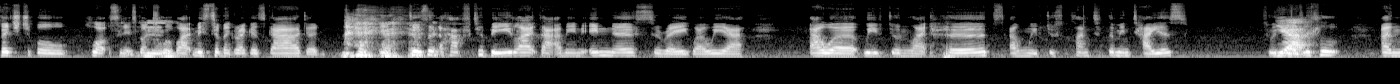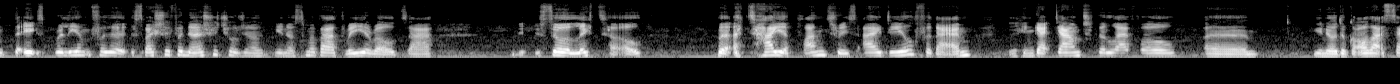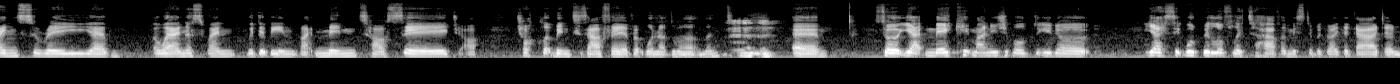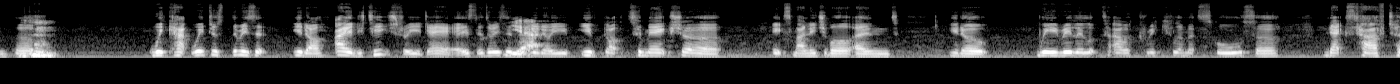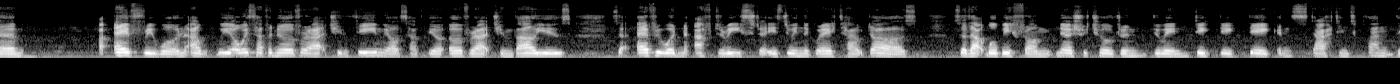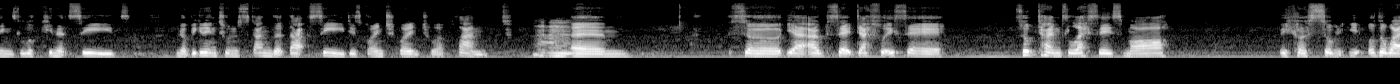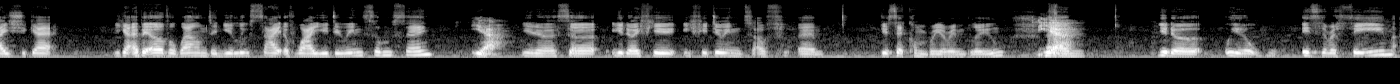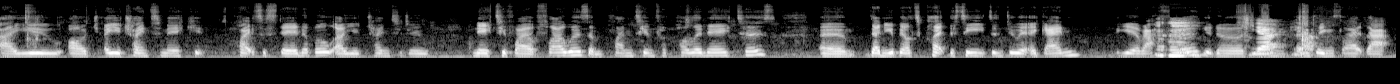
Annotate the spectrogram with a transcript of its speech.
vegetable plots, and it's going to look like Mr. McGregor's garden it doesn't have to be like that. I mean, in nursery where we are, our we've done like herbs and we've just planted them in tires. So we've Yeah. made little, and it's brilliant for the, especially for nursery children. You know, some of our three-year-olds are so little, but a tire planter is ideal for them. They can get down to the level. Um, you know, they've got all that sensory um, awareness when, with it being like mint or sage or chocolate mint is our favourite one at the moment. Mhm. Um, so yeah, make it manageable. You know, yes, it would be lovely to have a Mr. McGregor garden, but we can't. We just there is a you know I only teach three days. There isn't Yeah. you know you, you've got to make sure it's manageable and you know we really looked at our curriculum at school. So next half term, everyone uh, we always have an overarching theme. We also have the overarching values. So everyone after Easter is doing the great outdoors. So that will be from nursery children doing dig, dig, dig, and starting to plant things, looking at seeds you know, beginning to understand that that seed is going to go into a plant. Mhm. Um, so yeah, I would say definitely say sometimes less is more because some otherwise you get you get a bit overwhelmed and you lose sight of why you're doing something. Yeah. You know, so you know if you if you're doing sort of um, you say Cumbria in bloom. Yeah. Um, you know, you know, is there a theme? Are you or are you trying to make it quite sustainable? Are you trying to do native wildflowers and planting for pollinators? Um, then you'll be able to collect the seeds and do it again the year after. Mhm. You know, Yeah, and, yeah. and things like that.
